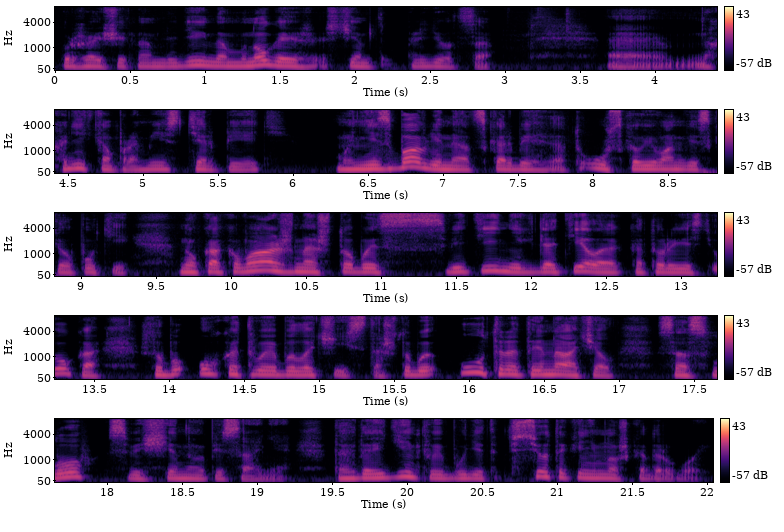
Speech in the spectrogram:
окружающих нам людей, нам многое с чем придется э, находить компромисс, терпеть, мы не избавлены от скорби, от узкого евангельского пути. Но как важно, чтобы светильник для тела, который есть око, чтобы око твое было чисто, чтобы утро ты начал со слов Священного Писания. Тогда и день твой будет все-таки немножко другой.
